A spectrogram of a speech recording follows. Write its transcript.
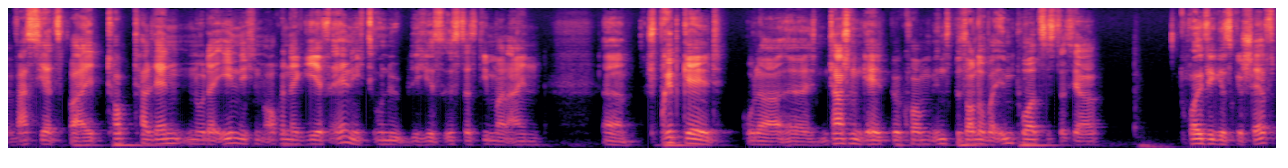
was jetzt bei Top-Talenten oder ähnlichem auch in der GFL nichts Unübliches ist, dass die mal ein äh, Spritgeld oder äh, Taschengeld bekommen. Insbesondere bei Imports ist das ja häufiges Geschäft.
